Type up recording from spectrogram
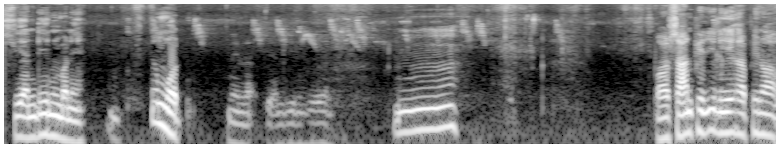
เสียนดินบ่นี่ ทั้งหมดนี่แหละเสียงดินเพื่อนอืมปลอดสารพิษอีหลีครับพี่น้อง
